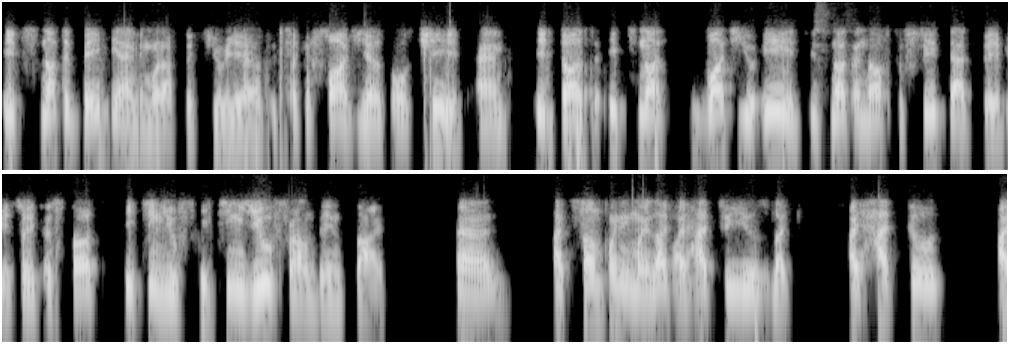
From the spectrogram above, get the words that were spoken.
It's not a baby anymore after a few years. It's like a five years old kid. And it does it's not what you eat it's not enough to feed that baby. So it starts eating you eating you from the inside. And at some point in my life, I had to use like, I had to, I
